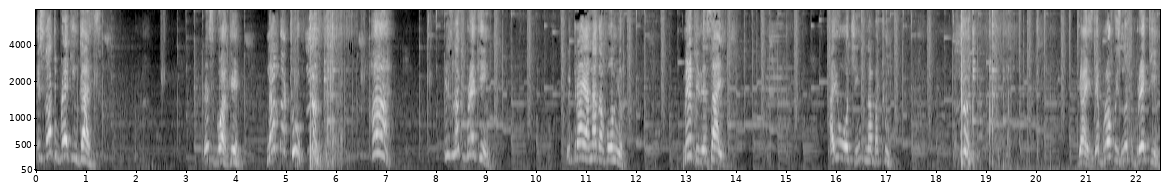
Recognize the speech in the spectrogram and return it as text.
It's not breaking, guys. Let's go again. Number two. Ah. It's not breaking. We try another formula. Maybe the side. Are you watching? Number two. Guys, the block is not breaking.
